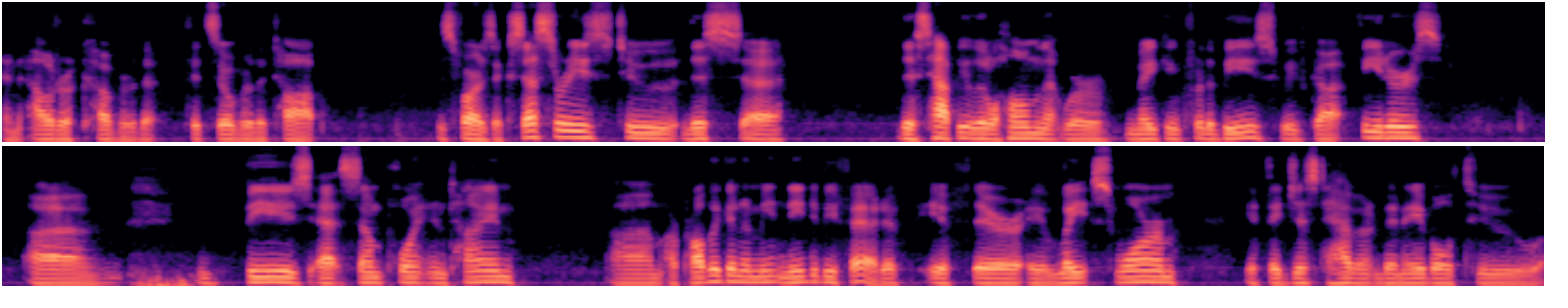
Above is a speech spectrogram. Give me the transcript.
and outer cover that fits over the top. As far as accessories to this uh, this happy little home that we're making for the bees, we've got feeders, uh, bees at some point in time um, are probably going to need to be fed. If, if they're a late swarm, if they just haven't been able to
